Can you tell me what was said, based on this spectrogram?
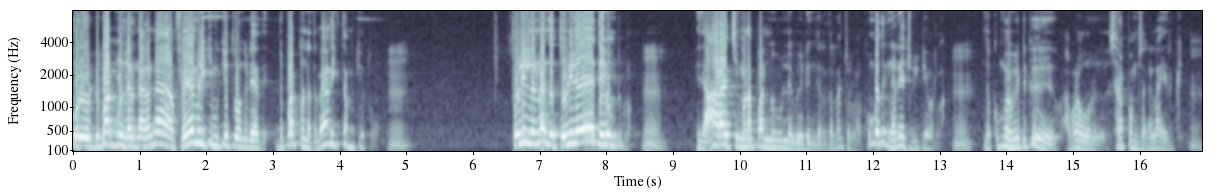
ஒரு டிபார்ட்மெண்ட்ல இருந்தாங்கன்னா ஃபேமிலிக்கு முக்கியத்துவம் கிடையாது. டிபார்ட்மெண்ட் அந்த வேலைக்கு தான் முக்கியத்துவம். தொழில்னா அந்த தொழிலே தெய்வம் இருக்கும் ம். இது ஆராய்ச்சி மனப்பான்மை உள்ள வீடுங்கிறதெல்லாம் சொல்லலாம் கும்பத்துக்கு நிறைய சொல்லிட்டே வரலாம். இந்த கும்ப வீட்டுக்கு அவ்வளோ ஒரு சிறப்பம்சங்கள்லாம் இருக்கு. ம்.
